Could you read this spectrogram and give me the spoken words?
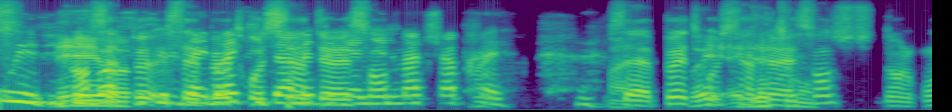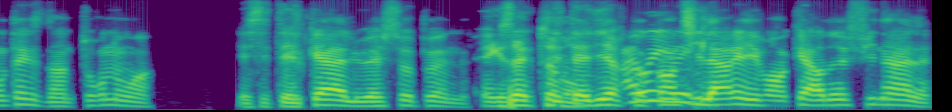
Oui, Mais, euh, ça peut- ça être qui aussi permet de gagner intéressant. le match après. Ça peut être Oui, aussi exactement. intéressant dans le contexte d'un tournoi. Et c'était le cas à l'US Open. Exactement. C'est-à-dire Ah que oui, quand oui. il arrive en quart de finale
